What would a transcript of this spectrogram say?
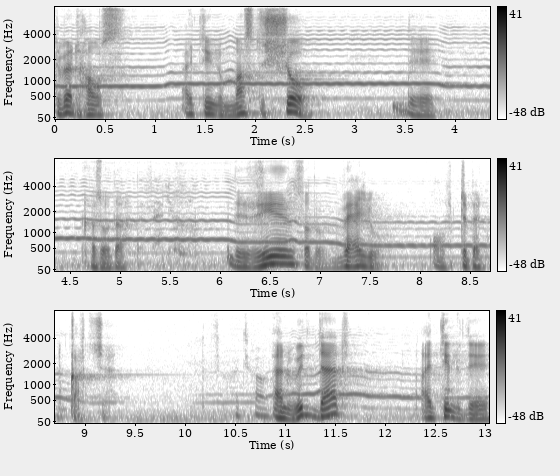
Tibet House, I think must show the Kasoda, the real sort of value of Tibetan culture. And with that, I think the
